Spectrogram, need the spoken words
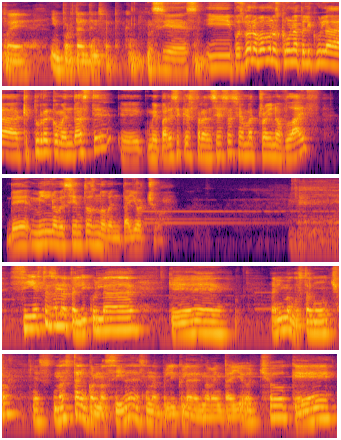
fue importante en su época. Así es. Y pues bueno, vámonos con una película que tú recomendaste. Eh, me parece que es francesa, se llama Train of Life, de 1998. Sí, esta es una película que a mí me gustó mucho. Es, no es tan conocida, es una película del 98 que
